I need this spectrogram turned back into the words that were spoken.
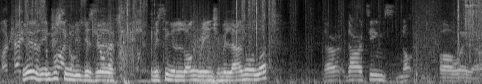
You know, a it's supply interesting that there's Secure a, that position. I've seeing a long range Milano a lot. There are, there are teams not far away though.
